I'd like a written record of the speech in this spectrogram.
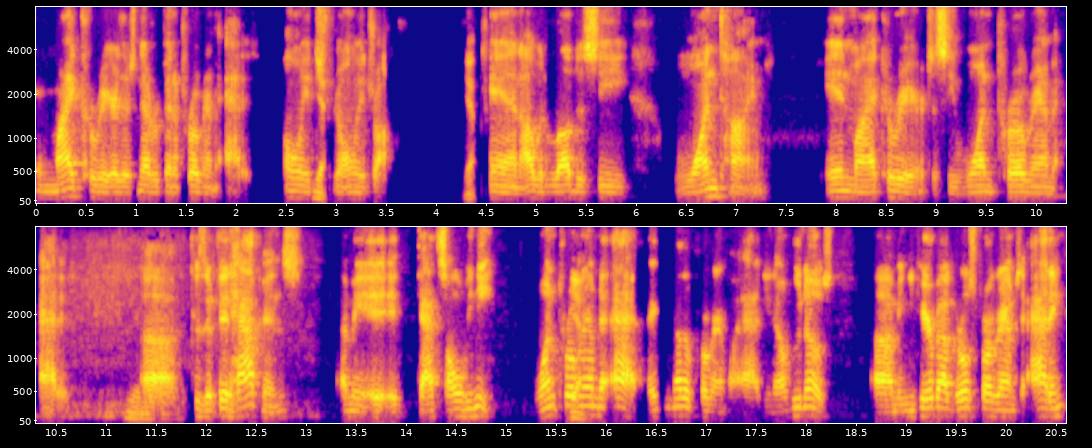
in my career there's never been a program added. Only yeah. only drop yeah and i would love to see one time in my career to see one program added. Because uh, if it happens, I mean, it, it, that's all we need. One program yeah. to add, maybe another program will add. You know, who knows? Uh, I mean, you hear about girls programs adding.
